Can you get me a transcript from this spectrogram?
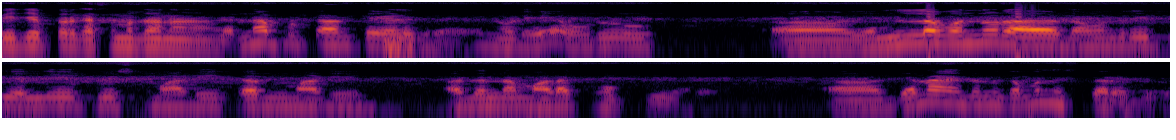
ಬಿಜೆಪಿ ಅವ್ರಿಗೆ ಅಸಮಾಧಾನ. ಸಣ್ಣ ಪುಟ್ಟ ಅಂತ ಹೇಳಿದರೆ ನೋಡಿ ಅವರು ಎಲ್ಲವನ್ನು ರಾ ಒಂದು ರೀತಿಯಲ್ಲಿ ಟ್ವಿಸ್ಟ್ ಮಾಡಿ ಟರ್ನ್ ಮಾಡಿ ಅದನ್ನು ಮಾಡೋಕ್ಕೆ ಹೋಗ್ತಿದ್ದಾರೆ. ಜನ ಇದನ್ನು ಗಮನಿಸ್ತಾರೆ ಬಿಡು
